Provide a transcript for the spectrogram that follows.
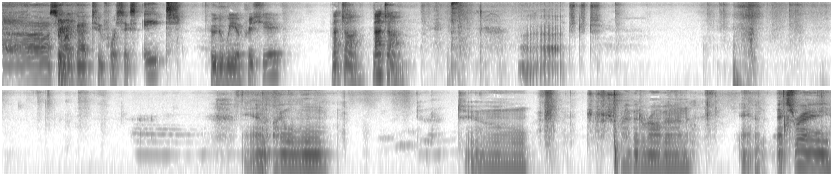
uh, so I've got two, four, six, eight. Who do we appreciate? Not John. Not John. Uh, and I will do Rabbit Robin and X Ray,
